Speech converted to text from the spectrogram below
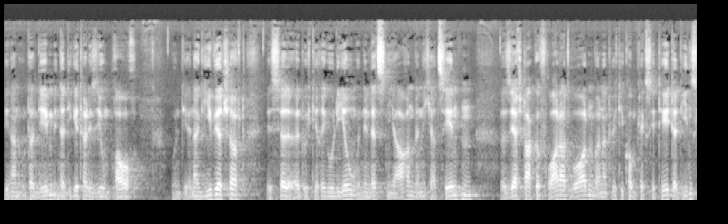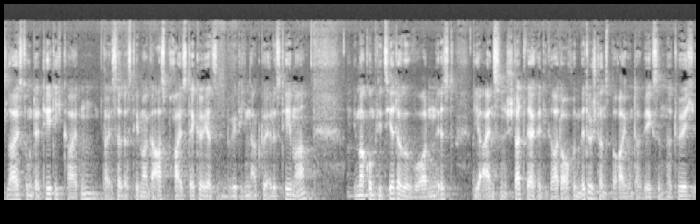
den ein Unternehmen in der Digitalisierung braucht. Und die Energiewirtschaft ist ja äh, durch die Regulierung in den letzten Jahren, wenn nicht Jahrzehnten, sehr stark gefordert worden, weil natürlich die Komplexität der Dienstleistung, der Tätigkeiten, da ist ja das Thema Gaspreisdeckel jetzt wirklich ein aktuelles Thema, immer komplizierter geworden ist. Die einzelnen Stadtwerke, die gerade auch im Mittelstandsbereich unterwegs sind, natürlich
